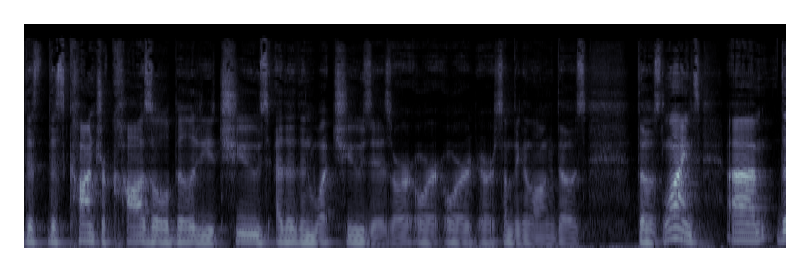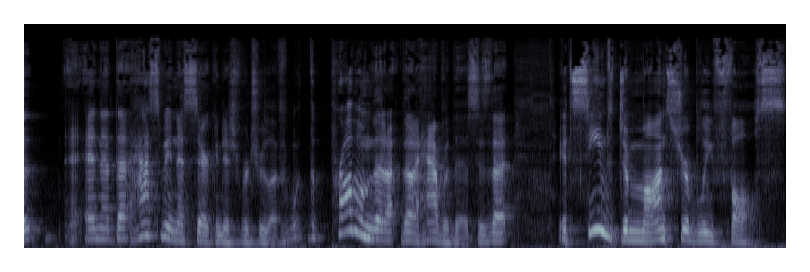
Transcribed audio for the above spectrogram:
this this contra causal ability to choose other than what chooses, or or or, or something along those those lines. Um, the, and that, that has to be a necessary condition for true love. The problem that I, that I have with this is that it seems demonstrably false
